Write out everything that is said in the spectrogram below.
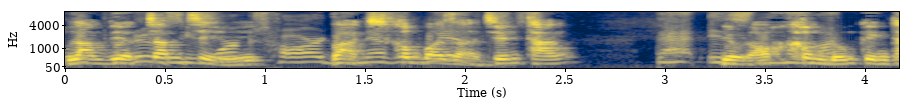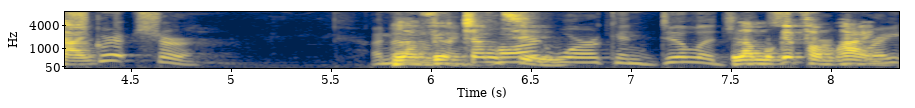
làm việc chăm chỉ và không bao giờ chiến thắng. Điều đó không đúng kinh thánh. Làm việc chăm chỉ là một cái phẩm hành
